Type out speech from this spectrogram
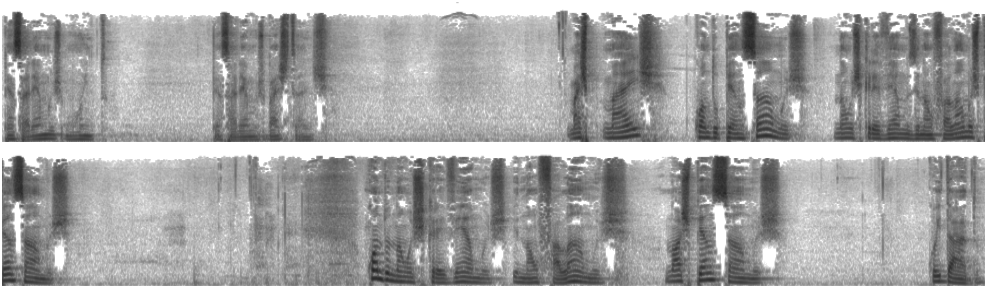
Pensaremos muito. Pensaremos bastante. Mas, mas quando pensamos, não escrevemos e não falamos, pensamos. Quando não escrevemos e não falamos, nós pensamos. Cuidado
